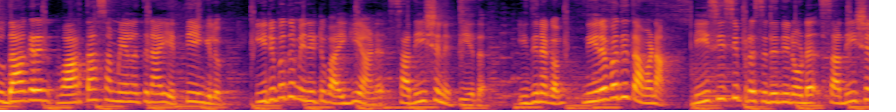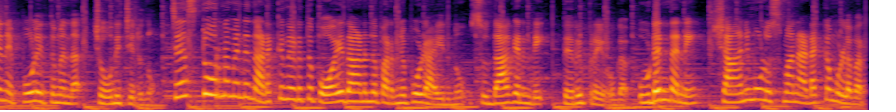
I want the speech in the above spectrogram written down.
സുധാകരൻ വാർത്താ സമ്മേളനത്തിനായി എത്തിയെങ്കിലും ഇരുപത് മിനിറ്റ് വൈകിയാണ് സതീശൻ എത്തിയത്. ഇതിനകം നിരവധി തവണ ഡി സി സി പ്രസിഡന്റിനോട് സതീശൻ എപ്പോൾ എത്തുമെന്ന് ചോദിച്ചിരുന്നു. ചെസ് ടൂർണമെന്റ് നടക്കുന്നിടത്ത് പോയതാണെന്ന് പറഞ്ഞപ്പോഴായിരുന്നു സുധാകരന്റെ തെറിപ്രയോഗം. ഉടൻ തന്നെ ഷാനിമോൾ ഉസ്മാൻ അടക്കമുള്ളവർ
